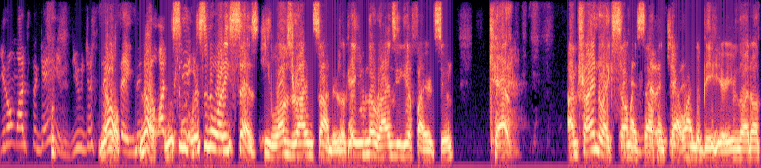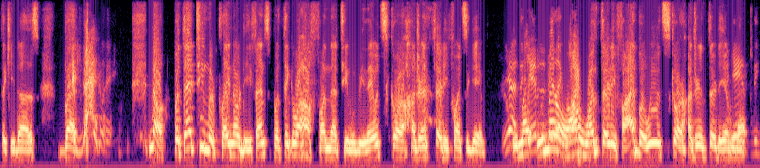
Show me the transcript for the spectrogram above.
You don't watch the games. You just say No, things. And you No, don't watch listen, listen to what he says. He loves Ryan Saunders. Okay, even though Ryan's gonna get fired soon. Cat, I'm trying to like sell myself and Cat wanting to be here, even though I don't think he does. But Exactly. no, but that team would play no defense. But think about how fun that team would be. They would score 130 points a game. Yeah, we the might, games we would be might like allow one, 135, but we would score 130 the every game, night. the,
